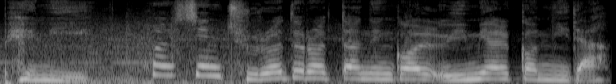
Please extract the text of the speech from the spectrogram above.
뱀이 훨씬 줄어들었다는 걸 의미할 겁니다.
